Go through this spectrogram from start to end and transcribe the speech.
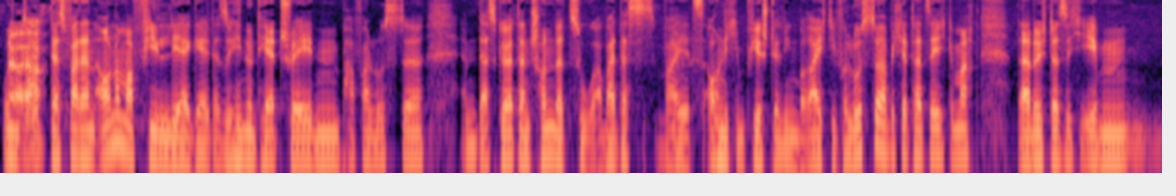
Und ja, ja. Äh, das war dann auch nochmal viel Lehrgeld, also hin und her traden, paar Verluste. Ähm, das gehört dann schon dazu. Aber das war jetzt auch nicht im vierstelligen Bereich. Die Verluste habe ich ja tatsächlich gemacht, dadurch, dass ich eben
